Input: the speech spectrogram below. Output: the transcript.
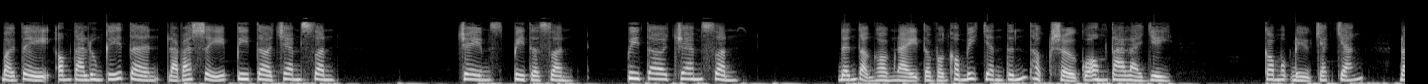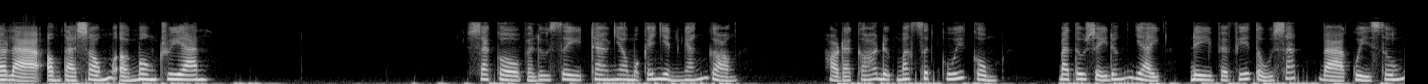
Bởi vì ông ta luôn ký tên là bác sĩ Peter Jameson. James Peterson. Peter Jameson. Đến tận hôm nay tôi vẫn không biết danh tính thật sự của ông ta là gì. Có một điều chắc chắn, đó là ông ta sống ở Montreal. Saco và Lucy trao nhau một cái nhìn ngắn gọn. Họ đã có được mắt xích cuối cùng. Bà tu sĩ đứng dậy, đi về phía tủ sách và quỳ xuống,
